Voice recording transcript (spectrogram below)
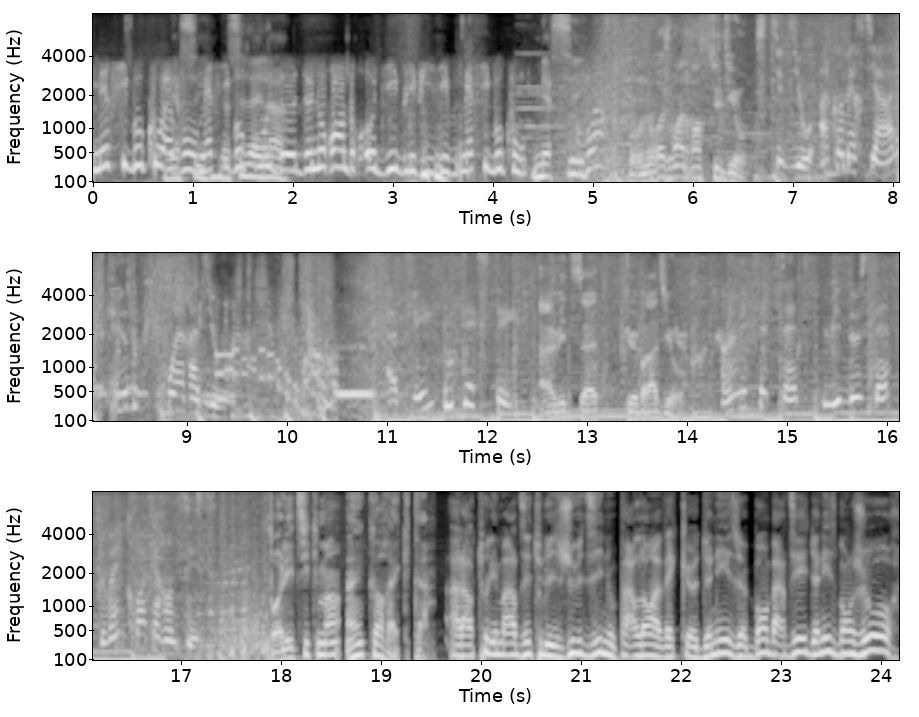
Merci beaucoup à Merci. vous. Merci, Merci, beaucoup de, de nous rendre audibles et visibles. Merci beaucoup. Merci. Merci. Pour nous rejoindre en studio, Studio à commercial cube.radio. Appelez ou textez 187 Cube Radio. 1877 827 2346. Politiquement incorrect. Alors, tous les mardis, tous les jeudis, nous parlons avec euh, Denise Bombardier. Denise, bonjour.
